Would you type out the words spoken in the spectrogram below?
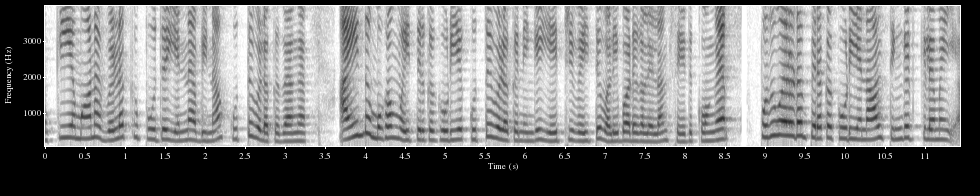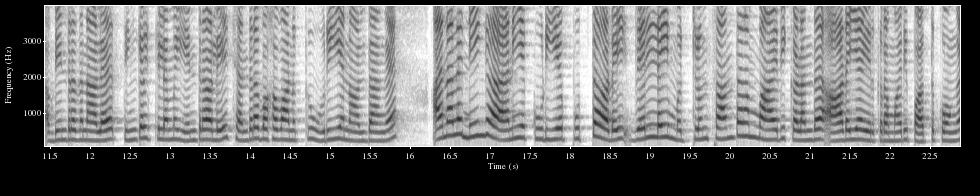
முக்கியமான விளக்கு பூஜை என்ன அப்படின்னா குத்து விளக்கு தாங்க ஐந்து முகம் வைத்திருக்கக்கூடிய குத்து விளக்கு நீங்கள் ஏற்றி வைத்து வழிபாடுகள் எல்லாம் செய்துக்கோங்க. புது வருடம் பிறக்கக்கூடிய நாள் திங்கட்கிழமை அப்படின்றதுனால திங்கட்கிழமை என்றாலே சந்திர பகவானுக்கு உரிய நாள் தாங்க. அதனால் நீங்கள் அணியக்கூடிய புத்தாடை வெள்ளை மற்றும் சந்தனம் மாதிரி கலந்த ஆடையாக இருக்கிற மாதிரி பார்த்துக்கோங்க.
